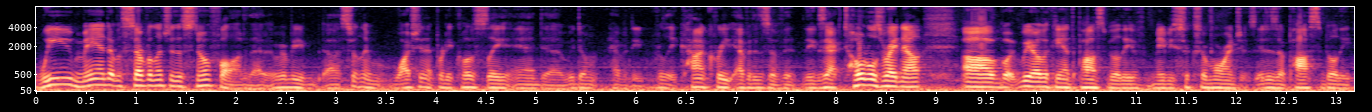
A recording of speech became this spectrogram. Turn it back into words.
we may end up with several inches of snowfall out of that. We're going to be uh, certainly watching that pretty closely, and uh, we don't have any really concrete evidence of it, the exact totals right now, uh, but we are looking at the possibility of maybe six or more inches. It is a possibility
